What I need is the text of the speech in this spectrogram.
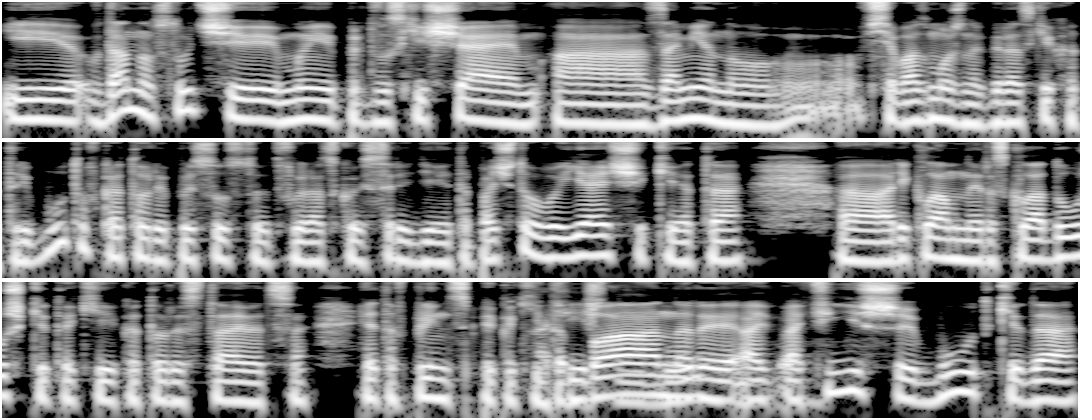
И в данном случае мы предвосхищаем а, замену всевозможных городских атрибутов, которые присутствуют в городской среде. Это почтовые ящики, это а, рекламные раскладушки такие, которые ставятся. Это, в принципе, какие-то баннеры, будки. афиши, будки, да,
